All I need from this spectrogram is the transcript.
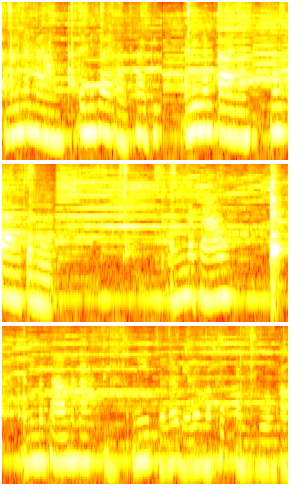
อันนี้น้ำมันเอ้ยไม่ใช่ออกใช่พิษอันนี้น้ำตาลน้ำตาลตะโนดอันนี้มะพร้าวอันนี้มะพร้าวนะคะอันนี้เสร็จแล้วเดี๋ยวเรามาคลุกกันรวมกัน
